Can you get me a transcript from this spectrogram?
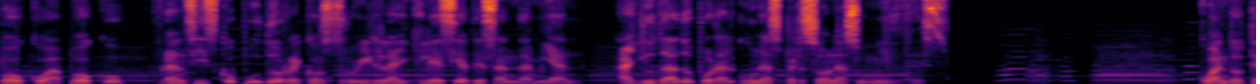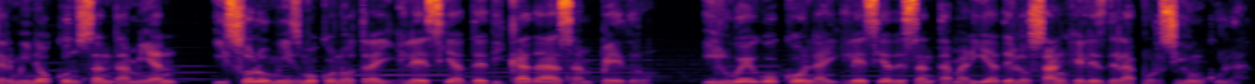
Poco a poco, Francisco pudo reconstruir la iglesia de San Damián, ayudado por algunas personas humildes. Cuando terminó con San Damián, hizo lo mismo con otra iglesia dedicada a San Pedro, y luego con la iglesia de Santa María de los Ángeles de la Porciúncula.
